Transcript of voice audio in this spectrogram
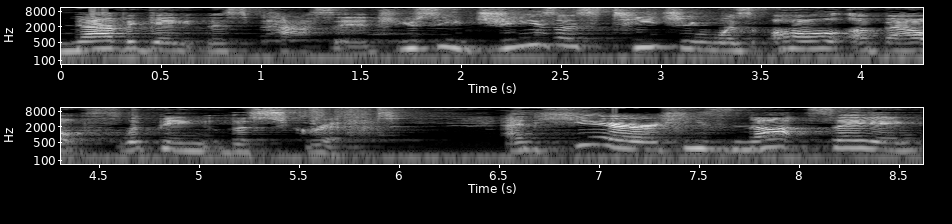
navigate this passage. You see, Jesus' teaching was all about flipping the script. And here he's not saying,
